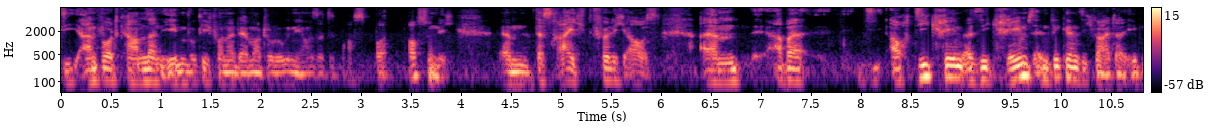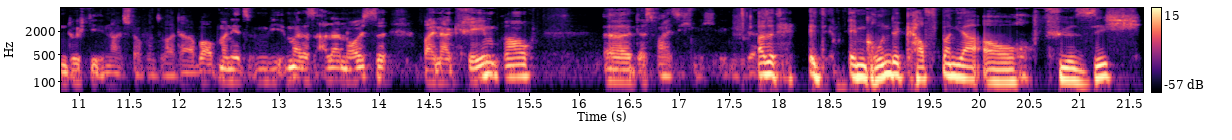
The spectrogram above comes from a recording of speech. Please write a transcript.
die Antwort kam dann eben wirklich von der Dermatologin, die haben gesagt, das brauchst, brauchst du nicht. Ähm, das reicht völlig aus. Ähm, aber die, auch die Creme, also die Cremes entwickeln sich weiter, eben durch die Inhaltsstoffe und so weiter. Aber ob man jetzt irgendwie immer das Allerneueste bei einer Creme braucht, äh, das weiß ich nicht. Irgendwie. Also im Grunde kauft man ja auch für sich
